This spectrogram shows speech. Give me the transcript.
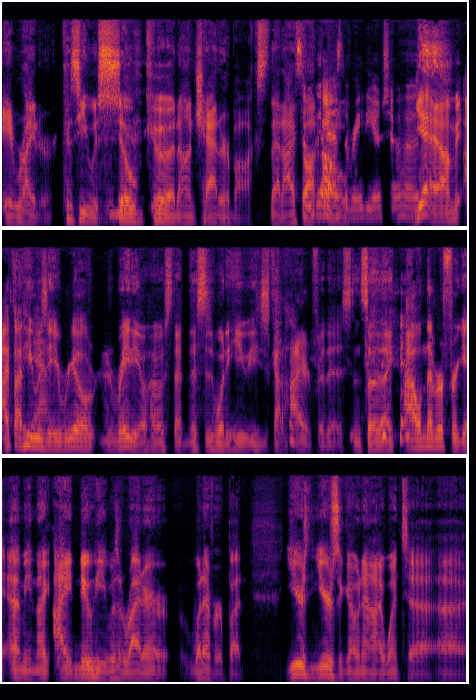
a writer because he was so good on Chatterbox that I so thought, oh, as the radio show host. yeah, I mean, I thought he was a real radio host. That this is what he he just got hired for this, and so like I'll never forget. I mean, like I knew he was a writer, whatever, but years and years ago now, I went to uh,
